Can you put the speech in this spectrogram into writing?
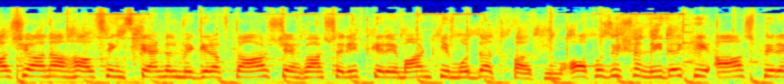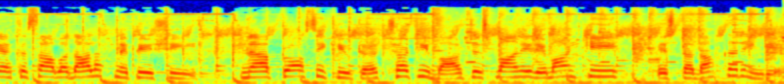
آشیانہ ہاؤسنگ سکینڈل میں گرفتار شہباز شریف کے ریمانڈ کی مدت ختم۔ اپوزیشن لیڈر کی آج پھر احتساب عدالت میں پیشی۔ نیب پروسیکیوٹر چھٹی بار جسمانی ریمانڈ کی استدا کریں گے۔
